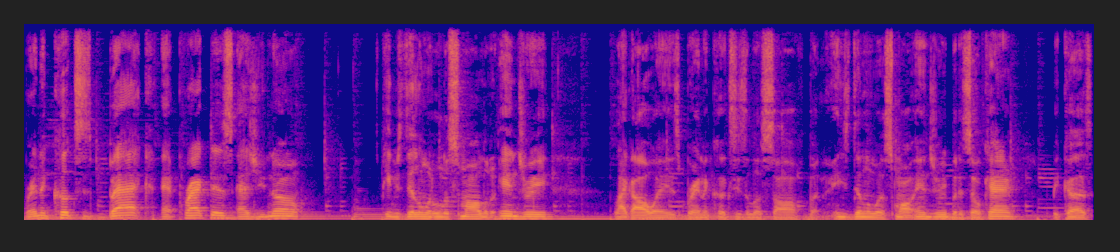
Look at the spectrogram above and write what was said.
Brandin Cooks is back at practice. As you know, he was dealing with a little small little injury. Like always, Brandin Cooks, he's a little soft, but he's dealing with a small injury, but it's okay because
